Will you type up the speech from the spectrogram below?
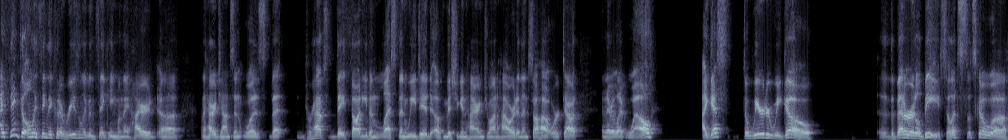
I think the only thing they could have reasonably been thinking when they hired uh, when they hired Johnson was that perhaps they thought even less than we did of Michigan hiring Juwan Howard, and then saw how it worked out, and they were like, "Well, I guess the weirder we go, the better it'll be. So let's let's go." Uh,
